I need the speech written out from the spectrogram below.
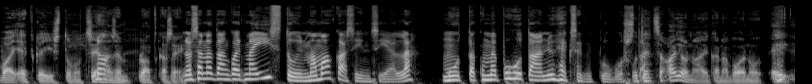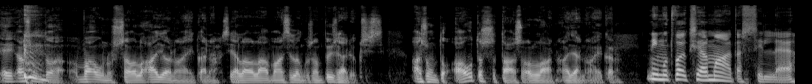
vai etkö istunut? Sehän No- sen ratkaisee. No sanotaanko, että mä istuin, mä makasin siellä, Mutta kun me puhutaan 90-luvusta. Mutta et sä ajon aikana voinut, ei, ei asuntoa vaunussa olla ajon aikana. Siellä ollaan vaan silloin, kun se on pysähdyksissä. Asuntoautossa taas ollaan ajan aikana. Niin, mutta voiko siellä maata silleen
